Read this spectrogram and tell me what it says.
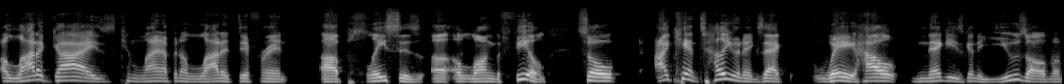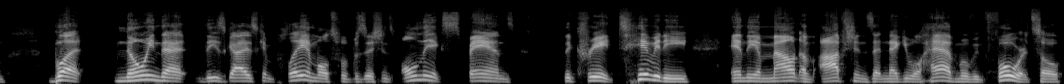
a lot of guys can line up in a lot of different uh places uh, along the field. So I can't tell you an exact way how Nagy is going to use all of them, but knowing that these guys can play in multiple positions only expands the creativity and the amount of options that Nagy will have moving forward. So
